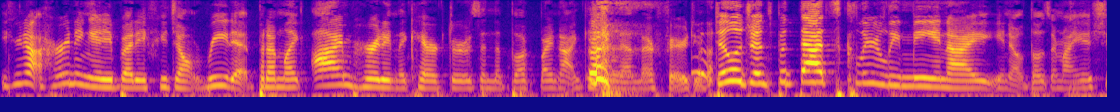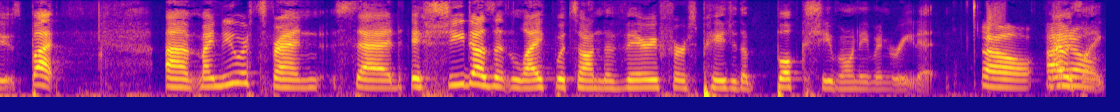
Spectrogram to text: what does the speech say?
you're not hurting anybody if you don't read it. But I'm like, I'm hurting the characters in the book by not giving them their fair due diligence. But that's clearly me, and I, you know, those are my issues. But um, my newest friend said if she doesn't like what's on the very first page of the book, she won't even read it. oh I, I, was like,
